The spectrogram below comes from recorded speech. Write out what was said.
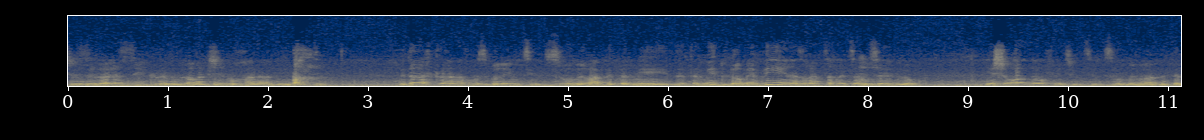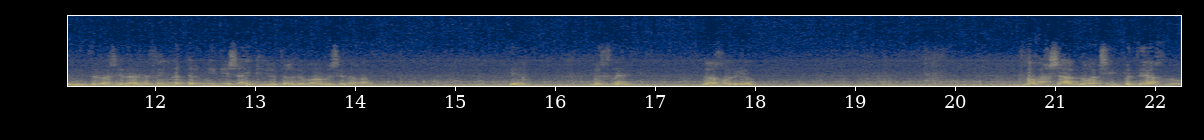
שזה לא יזיק לנו, לא רק שנוכל להבין. בדרך כלל אנחנו מסבירים צמצום מרב לתלמיד, התלמיד לא מבין, אז הרב צריך לצמצם לו. יש עוד אופן של צמצום בין רב לתלמיד, זה לא שאלה, לפעמים לתלמיד יש איי-קיו יותר גבוה משל הרב. כן? בהחלט. לא יכול להיות. כבר עכשיו, לא רק שהתפתח לו,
